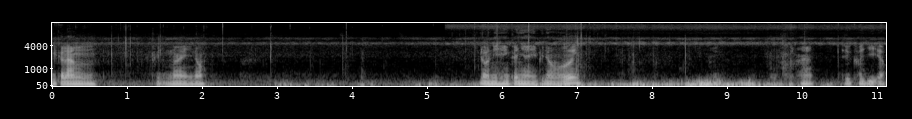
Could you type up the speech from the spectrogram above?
มันกำลังขึ้นใหม่เนาะดอกนี้เห็นกันใหญ่พี่น้องเอ้ยครับที่เขาเหยียบ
